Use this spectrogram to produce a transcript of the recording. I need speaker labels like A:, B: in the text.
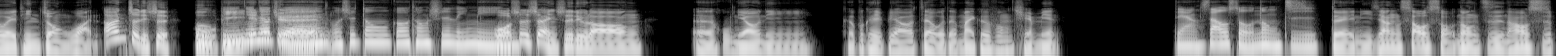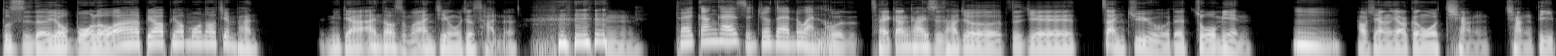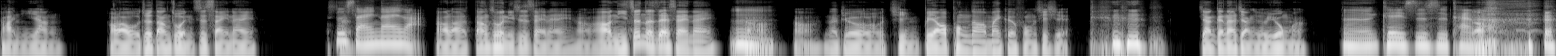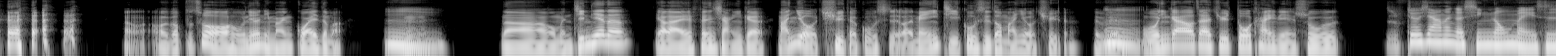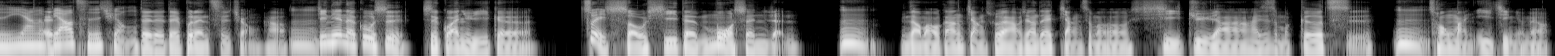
A: 各位听众晚安，这里是虎皮牛牛卷，
B: 我是动物沟通师林敏，
A: 我是摄影师刘龙。呃，虎妞，你可不可以不要在我的麦克风前面
B: 这样搔首弄姿？
A: 对你这样搔首弄姿，然后时不时的又摸了我啊！不要不要摸到键盘，你等下按到什么按键我就惨了。
B: 嗯，才刚开始就在乱哦，
A: 我才刚开始他就直接占据我的桌面，嗯，好像要跟我抢抢地盘一样。好了，我就当做你是塞奶？
B: 是塞奶啦，
A: 好了，当做你是塞奶，好，好，你真的在塞奶，嗯，好，那就请不要碰到麦克风，谢谢。这样跟他讲有用吗？
B: 嗯，可以试试看啊。
A: 哦，不不错哦，虎妞你蛮乖的嘛。嗯，那我们今天呢，要来分享一个蛮有趣的故事，每一集故事都蛮有趣的，对不对？我应该要再去多看一点书。
B: 就像那个形容美食一样的，不要词穷。
A: 对对对，不能词穷。好，嗯，今天的故事是关于一个最熟悉的陌生人。嗯，你知道吗？我刚刚讲出来，好像在讲什么戏剧啊，还是什么歌词？嗯，充满意境，有没有？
